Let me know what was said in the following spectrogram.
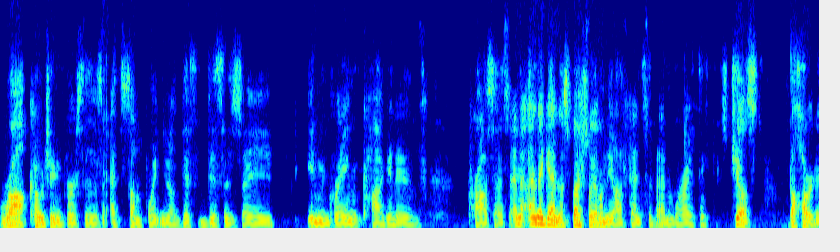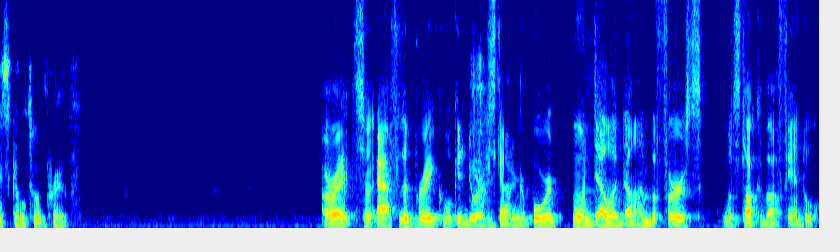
raw coaching versus at some point, you know, this this is a ingrained cognitive process. And and again, especially on the offensive end where I think it's just the hardest skill to improve. All right. So after the break, we'll get into our scouting report on Delle Donne. But first, let's talk about FanDuel.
